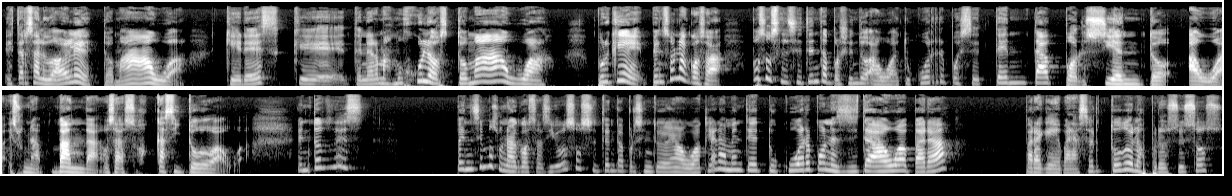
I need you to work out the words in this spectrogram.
estar saludable? Toma agua. ¿Querés que tener más músculos? Toma agua. ¿Por qué? Pensá una cosa, Vos sos el 70% agua, tu cuerpo es 70% agua, es una banda, o sea, sos casi todo agua. Entonces, pensemos una cosa, si vos sos 70% de agua, claramente tu cuerpo necesita agua para ¿para qué? Para hacer todos los procesos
